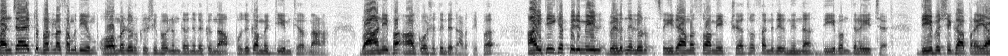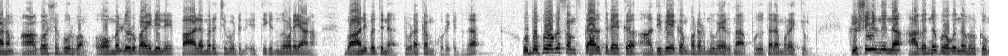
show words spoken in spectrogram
പഞ്ചായത്ത് ഭരണസമിതിയും ഓമല്ലൂർ കൃഷിഭവനും തിരഞ്ഞെടുക്കുന്ന പൊതുകമ്മിറ്റിയും ചേർന്നാണ് വാണിഭ ആഘോഷത്തിന്റെ നടത്തിപ്പ്. ഐതിഹ്യപ്പെരുമയിൽ വെളുനെല്ലൂർ ശ്രീരാമസ്വാമി ക്ഷേത്ര സന്നിധിയിൽ നിന്ന് ദീപം തെളിയിച്ച് ദീപശിഖ പ്രയാണം ആഘോഷപൂർവം ഓമല്ലൂർ വയലിലെ പാലമര ചുവട്ടിൽ എത്തിക്കുന്നതോടെയാണ് വാണിഭത്തിന് തുടക്കം കുറിക്കുന്നത്. ഉപഭോഗ സംസ്കാരത്തിലേക്ക് അതിവേഗം പടർന്നു കയറുന്ന പുതുതലമുറയ്ക്കും കൃഷിയിൽ നിന്ന് അകന്നു പോകുന്നവർക്കും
